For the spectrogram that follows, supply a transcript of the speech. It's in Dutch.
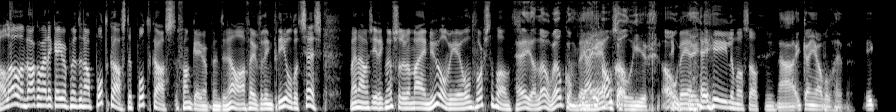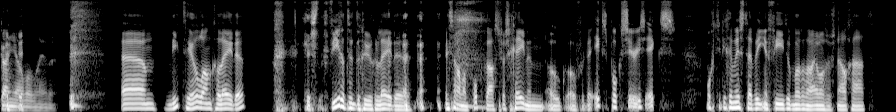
Hallo en welkom bij de Gamer.nl podcast, de podcast van Gamer.nl, aflevering 306. Mijn naam is Erik Nussel, bij mij nu alweer Rond Worstelman. Hey, hallo, welkom. Jij ook al hier. Oh, ik ben jeetje. helemaal zat nu. Nou, ik kan jou wel hebben. Ik kan jou wel hebben. Um, niet heel lang geleden, gisteren, 24 uur geleden, is er al een podcast verschenen ook over de Xbox Series X. Mocht je die gemist hebben in je feed, omdat het nou helemaal zo snel gaat.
